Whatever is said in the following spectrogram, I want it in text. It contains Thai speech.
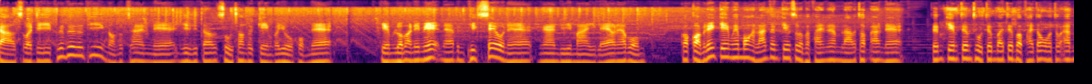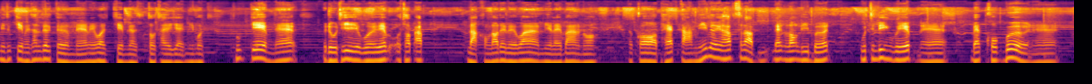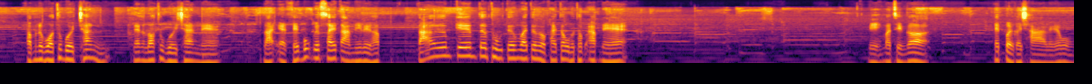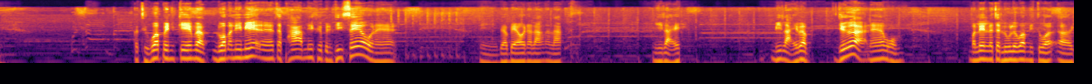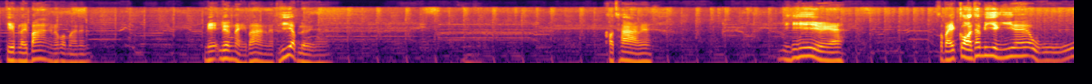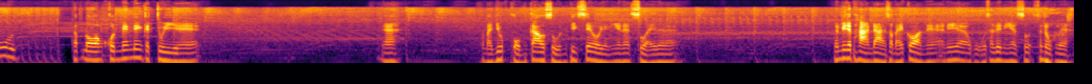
กล่าวสวัสดีเพื่อนเพื่อนๆพี่ๆน้องทุกท่านเนี่ยยินดีต้อนรับสู่ช่องตัวเกมก็อยู่ผมเนี่ยเกมรวมอนิเมะนะเป็นพิกเซลนะงานดีมาอีกแล้วนะครับผมก็ก่อนไปเล่นเกมใครมองหาร้านเติมเกมสะดวกปลอดภัยแนะนำร้านท็อปอัพนะเติมเกมเติมถูกเติมไวเติมปลอดภัยต้องโอท็อปอัพมีทุกเกมให้ท่านเลือกเติมนะไม่ว่าเกมโตไทยใหญ่มีหมดทุกเกมนะไปดูที่เว็บโอท็อปอัพหลักของเราได้เลยว่ามีอะไรบ้างเนาะแล้วก็แพ็คตามนี้เลยครับสำหรับแลนด์ล็อกรีเบิร์ดวูดลิงเวฟนะแบ็คโคเวอร์นะฮะ ทำในวอลทุกเวอร์ชันและล็อกทุกเวอร์ชันนะฮะไลน์แอดเฟซบุ๊กเว็บไซต์ตามนี้เลยครับเติมเกมเติมถูกเติมไวเติมกับไพต้องมาท็อปอัพนะฮะนี่มาถึงก็ให้เปิดกระชาเลยครับผมก็ถือว่าเป็นเกมแบบรวมอนิเมะนะแต่ภาพนี่คือเป็นพิกเซลนะฮะนี่เบลๆน่ารักน่ารักมีหลายมีหลายแบบเยอะนะครับผมมาเล่นแล้วจะรู้เลยว่ามีตัวเอ่อเกมอะไรบ้างนะประมาณนั้น เมะเรื่องไหนบ้างนะเพียบเลยนะเขาท่าไหมนี่เป็นไงสมัยก่อนถ้ามีอย่างนี้นะโอ้โหรับรองคนแม่งเล่นกระจุยนะฮะนะสมัยยุคผม 90 พิกเซลอย่างนี้นะ สวยเลยนะ มันมีแต่ผ่านด่านสมัยก่อนนะอันนี้โอ้โหถ้าเล่นอย่างเงี้ยสสนุกเลย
